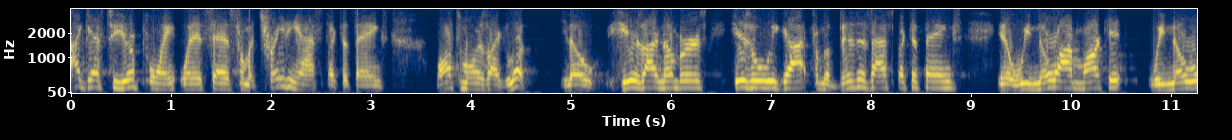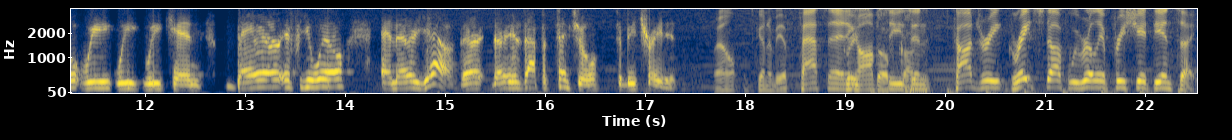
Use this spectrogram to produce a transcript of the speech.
I guess to your point, when it says from a trading aspect of things, Baltimore is like, look, you know, here's our numbers. Here's what we got from a business aspect of things. You know, we know our market. We know what we, we, we can bear, if you will, and there, yeah, there there is that potential to be traded. Well, it's going to be a fascinating great offseason. Qadry, great stuff. We really appreciate the insight.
